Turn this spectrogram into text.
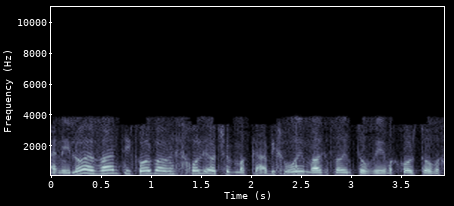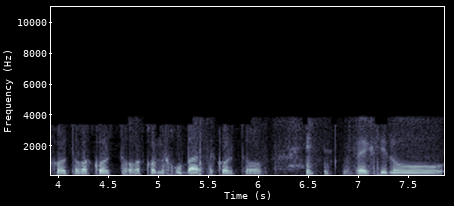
אני לא הבנתי כל פעם איך יכול להיות שבמכבי קוראים רק דברים טובים, הכל טוב, הכל טוב, הכל טוב, הכל מכובס, הכל טוב, וכאילו,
